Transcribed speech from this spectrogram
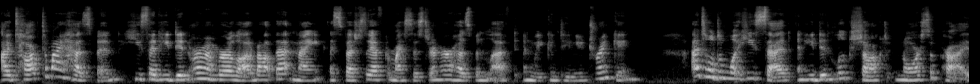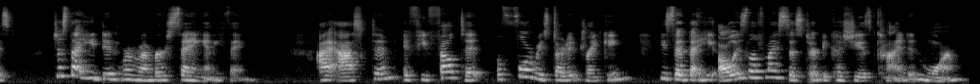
I talked to my husband. He said he didn't remember a lot about that night, especially after my sister and her husband left and we continued drinking. I told him what he said, and he didn't look shocked nor surprised, just that he didn't remember saying anything. I asked him if he felt it before we started drinking. He said that he always loved my sister because she is kind and warm.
